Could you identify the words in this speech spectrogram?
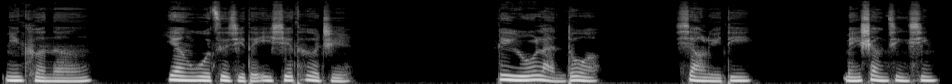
你可能厌恶自己的一些特质。”例如懒惰、效率低、没上进心。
